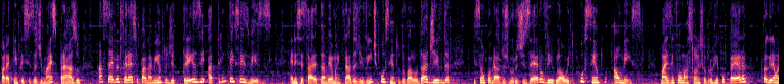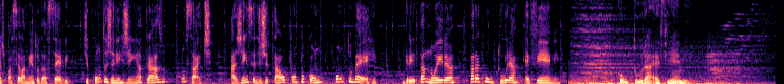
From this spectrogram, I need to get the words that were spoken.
Para quem precisa de mais prazo, a SEB oferece o pagamento de 13 a 36 vezes. É necessária também uma entrada de 20% do valor da dívida e são cobrados juros de 0,8% ao mês. Mais informações sobre o Recupera, programa de parcelamento da SEB de contas de energia em atraso, no site agenciadigital.com.br. Greta Noira, para Cultura FM. Cultura FM.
